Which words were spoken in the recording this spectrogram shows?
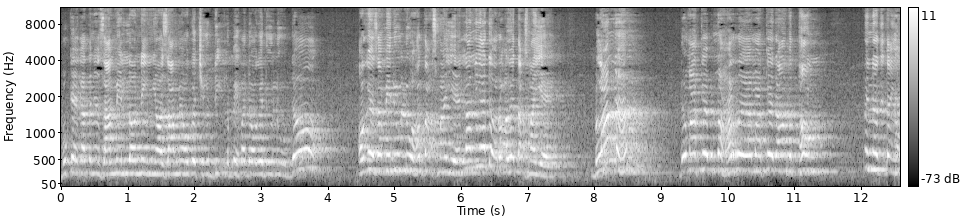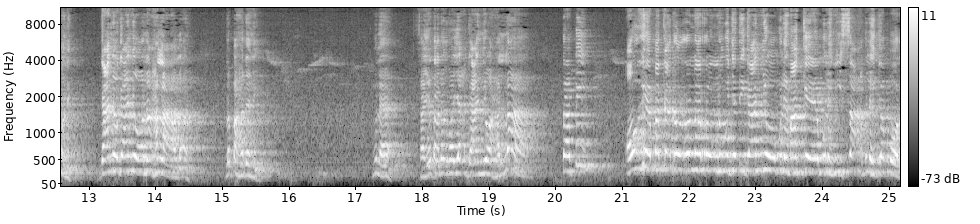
Bukan katanya zaman learning ni, zaman orang cerdik lebih pada orang dulu. Tak. Orang zaman dulu orang tak semaya. Lah ni ada orang tak semaya. Belana. Dia makan benda haram, makan dalam ketong. Ni nanti tengok ni. Ganyo-ganyo nak halal lah. Lepas ada ni. Boleh? Saya tak ada royak ganyo halal. Tapi orang pakat dok ronarong nak jadi ganyo boleh makan, boleh hisap, boleh gapor.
